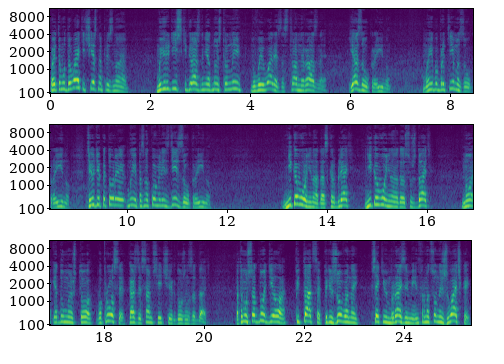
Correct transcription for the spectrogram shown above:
Поэтому давайте честно признаем, мы юридически граждане одной страны, но воевали за страны разные. Я за Украину, мои побратимы за Украину, те люди, которые мы познакомились здесь за Украину. Никого не надо оскорблять, никого не надо осуждать, но я думаю, что вопросы каждый сам себе человек должен задать. Потому что одно дело питаться пережеванной всякими мразями информационной жвачкой,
